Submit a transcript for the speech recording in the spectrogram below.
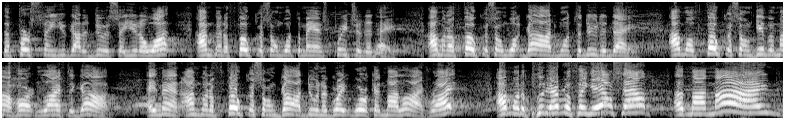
the first thing you got to do is say, you know what? I'm going to focus on what the man's preaching today. I'm going to focus on what God wants to do today. I'm going to focus on giving my heart and life to God. Amen. I'm going to focus on God doing a great work in my life, right? I'm going to put everything else out of my mind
